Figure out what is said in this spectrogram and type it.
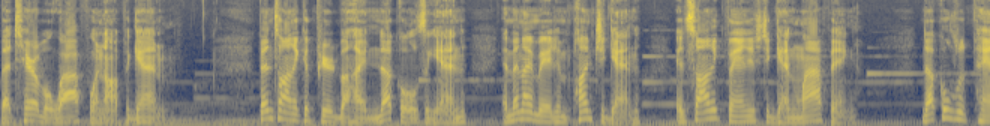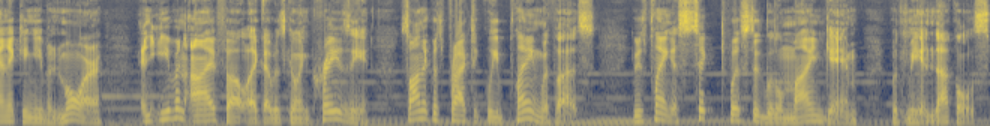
That terrible laugh went off again. Then Sonic appeared behind Knuckles again, and then I made him punch again, and Sonic vanished again laughing. Knuckles was panicking even more, and even I felt like I was going crazy. Sonic was practically playing with us. He was playing a sick, twisted little mind game with me and Knuckles.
